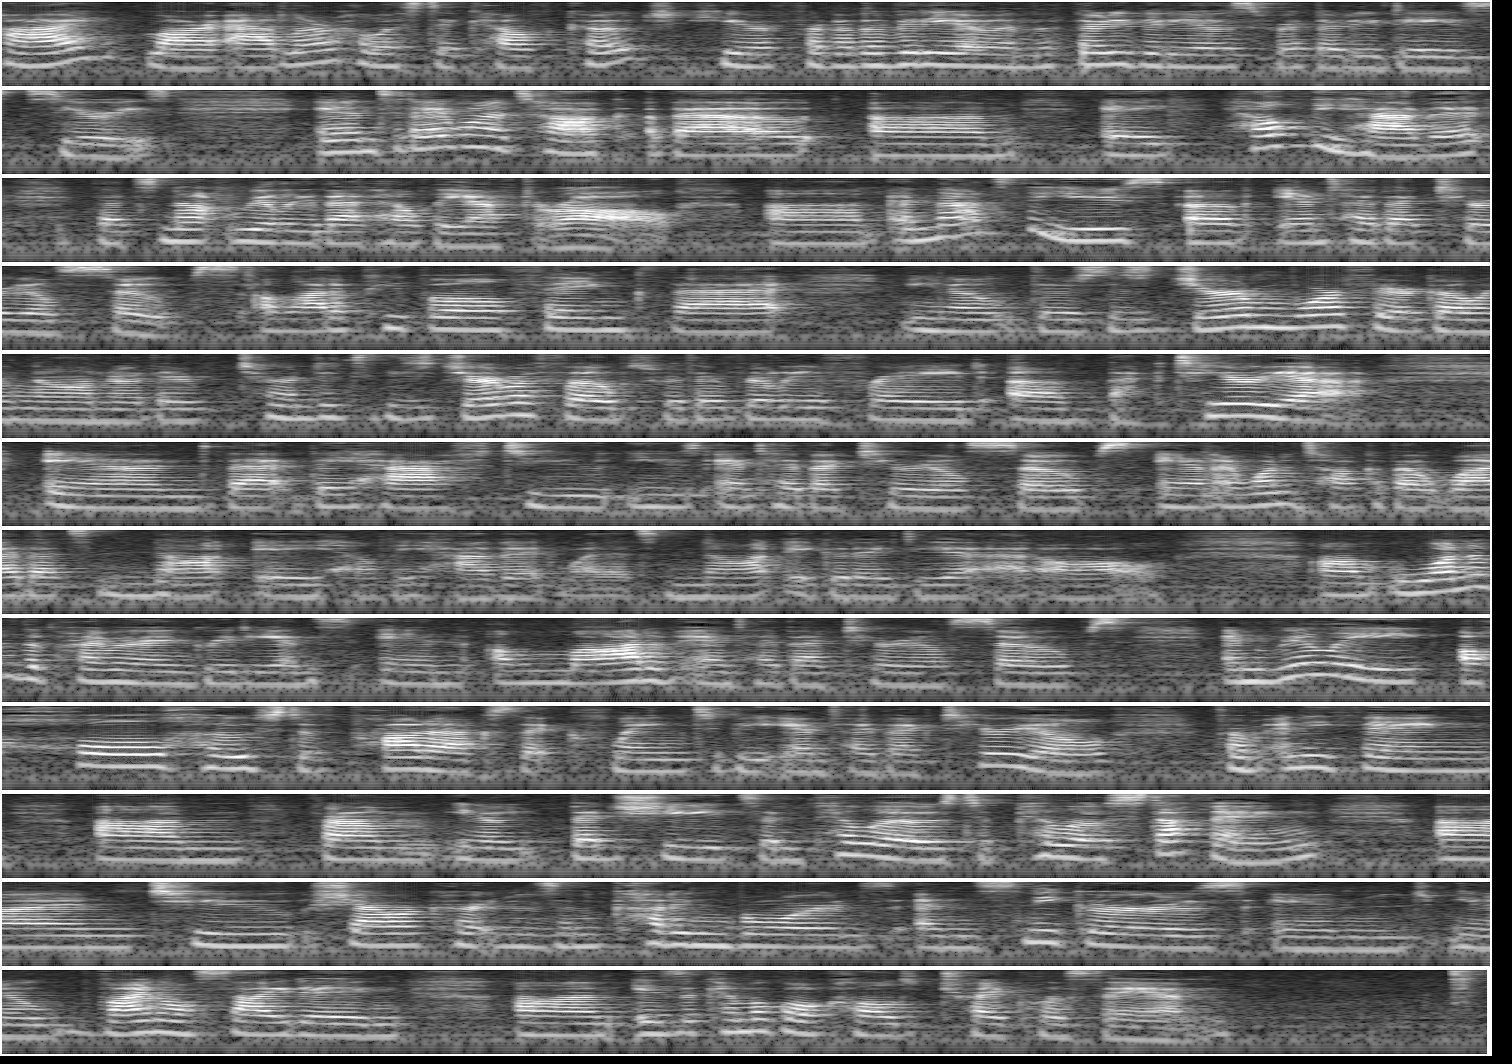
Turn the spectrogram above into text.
Hi, Lara Adler, Holistic Health Coach, here for another video in the 30 Videos for 30 Days series. And today I want to talk about um, a healthy habit that's not really that healthy after all. Um, and that's the use of antibacterial soaps. A lot of people think that, you know, there's this germ warfare going on or they've turned into these germaphobes where they're really afraid of bacteria and that they have to use antibacterial soaps. And I want to talk about why that's not a healthy habit, why that's not a good idea at all. Um, one of the primary ingredients in a lot of antibacterial soaps, and really a whole host of products that claim to be antibacterial, from anything um, from you know bed sheets and pillows to pillow stuffing, um, to shower curtains and cutting boards and sneakers and you know vinyl siding um, is a chemical called triclosan.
